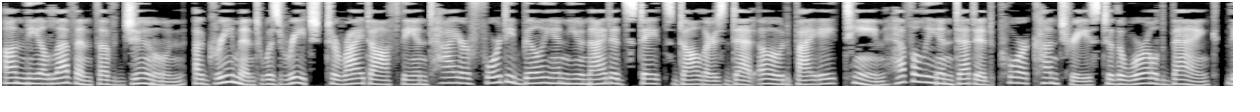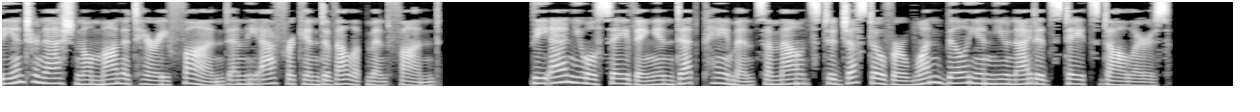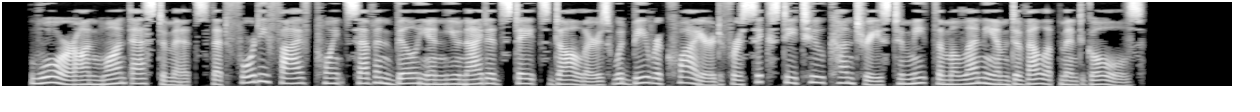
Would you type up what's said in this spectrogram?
On the 11th of June, agreement was reached to write off the entire 40 billion United States dollars debt owed by 18 heavily indebted poor countries to the World Bank, the International Monetary Fund and the African Development Fund. The annual saving in debt payments amounts to just over 1 billion United States dollars. War on Want estimates that 45.7 billion United States dollars would be required for 62 countries to meet the Millennium Development Goals.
